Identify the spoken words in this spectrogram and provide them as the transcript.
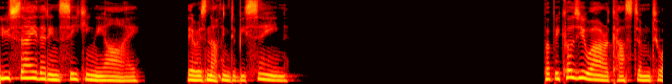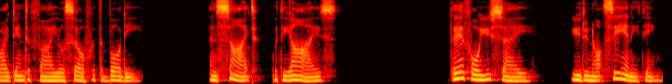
You say that in seeking the I, there is nothing to be seen. But because you are accustomed to identify yourself with the body and sight with the eyes, therefore you say you do not see anything.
